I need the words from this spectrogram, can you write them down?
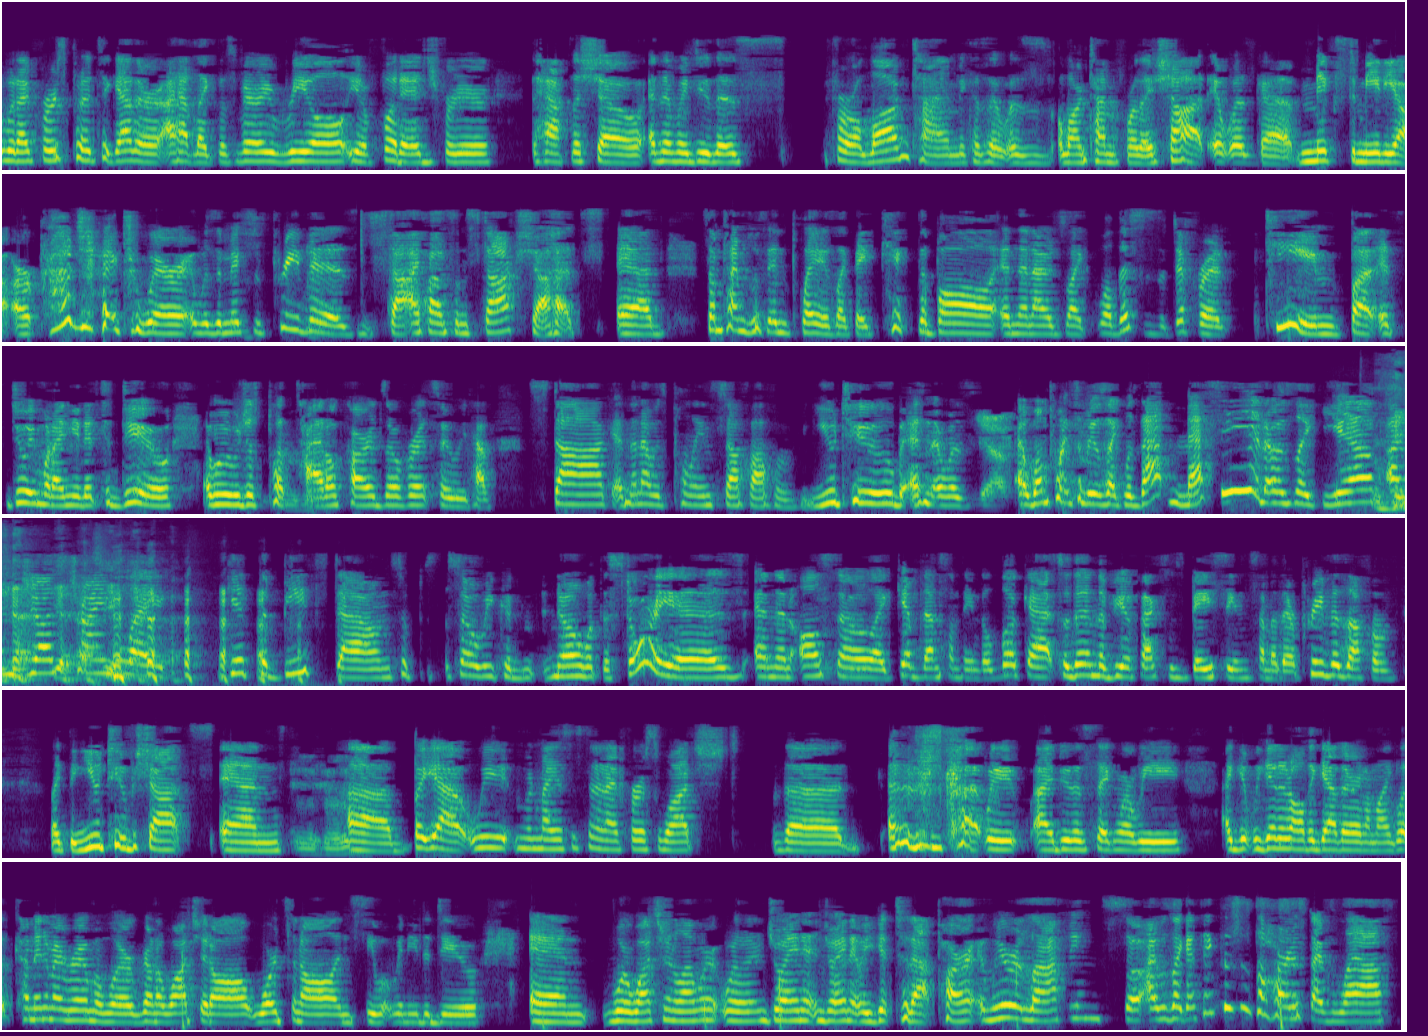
when i first put it together i had like this very real you know footage for half the show. And then we do this for a long time because it was a long time before they shot. It was a mixed media art project where it was a mix of previs. I found some stock shots and sometimes within plays, like they'd kick the ball and then I was like, well, this is a different team, but it's doing what I need it to do. And we would just put Mhm. title cards over it. So we'd have stock and then I was pulling stuff off of YouTube and there was Yeah. at one point somebody was like, was that messy? And I was like, yeah, I'm Yeah, just yeah, trying to like get the beats down so so we could know what the story is and then also like give them something to look at. So then the VFX was basing some of their previs off of like the YouTube shots and hmm uh but yeah, we when my assistant and I first watched the editor's cut, we I do this thing where we I get we get it all together and I'm like, let come into my room and we're gonna watch it all, warts and all, and see what we need to do. And we're watching it along, we're, we're enjoying it, enjoying it. We get to that part and we were laughing. So I was like, I think this is the hardest I've laughed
